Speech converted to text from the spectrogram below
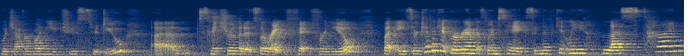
whichever one you choose to do, um, just make sure that it's the right fit for you. But a certificate program is going to take significantly less time,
